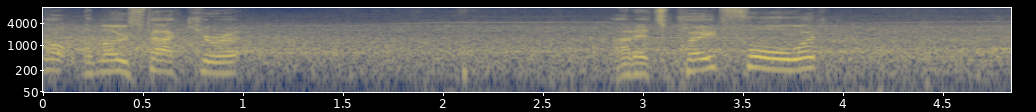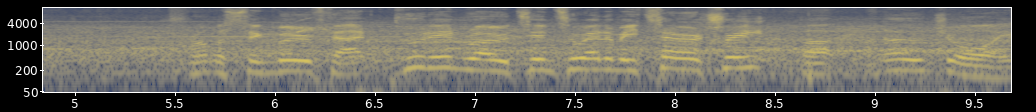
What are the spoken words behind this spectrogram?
not the most accurate. And it's played forward. Promising move that. Good inroads into enemy territory, but no joy.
